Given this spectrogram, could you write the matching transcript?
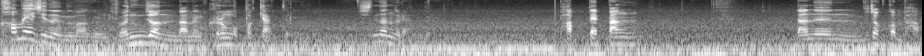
컴해지는 음악을 완전 나는 그런 것밖에 안 들어요. 신나는 노래 안 들어요. 밥대 빵. 나는 무조건 밥.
